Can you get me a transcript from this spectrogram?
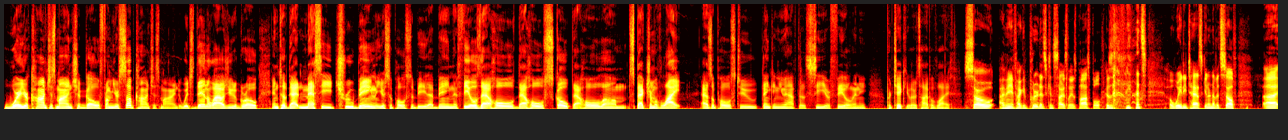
where your conscious mind should go from your subconscious mind, which then allows you to grow into that messy, true being that you're supposed to be, that being that feels that whole that whole scope, that whole um, spectrum of light, as opposed to thinking you have to see or feel any particular type of light. So, I mean, if I could put it as concisely as possible, because that's a weighty task in and of itself. Uh,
